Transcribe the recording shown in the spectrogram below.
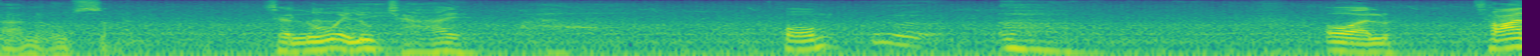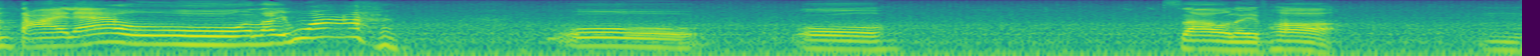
I know, son. ฉันรู้ไอ้ลูกชาย ผมเอ่อโอ้ลูชอนตายแล้ว โอ้อะไรวะ โอ้ โอ้เศร้าเลยพ่ออืม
